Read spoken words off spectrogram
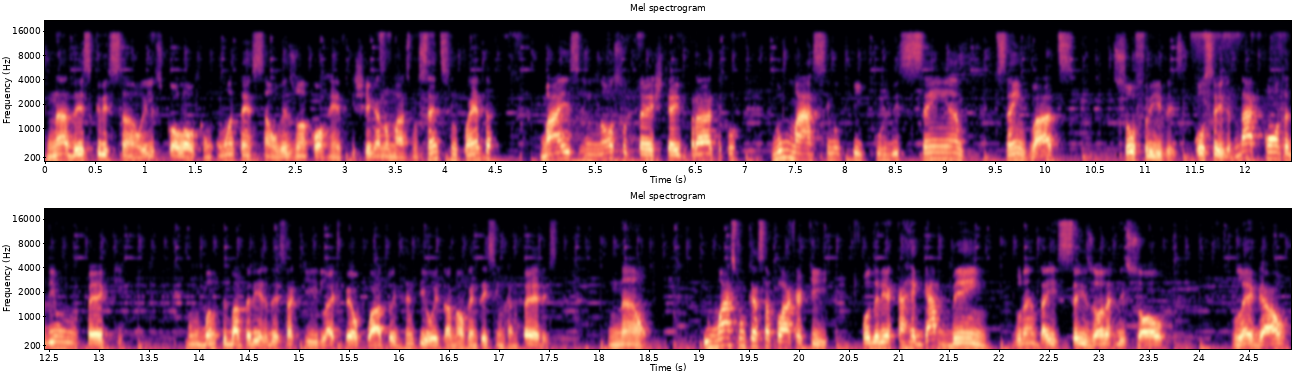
na descrição eles colocam uma tensão vezes uma corrente que chega no máximo 150, mas em nosso teste aí prático, no máximo picos de 100, 100 watts sofríveis. Ou seja, dá conta de um pack, um banco de baterias desse aqui, LiFePO4 88 a 95 amperes? Não. O máximo que essa placa aqui poderia carregar bem durante aí 6 horas de sol, legal,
